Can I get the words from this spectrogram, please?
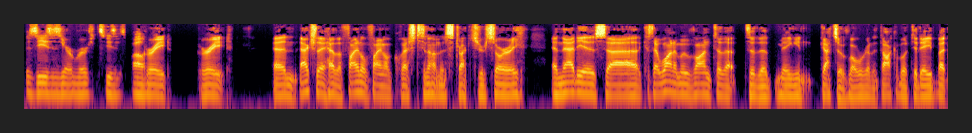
diseases or emergencies as well. Great, great. And actually, I have a final, final question on the structure. Sorry, and that is because uh, I want to move on to the to the main guts of what we're going to talk about today. But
